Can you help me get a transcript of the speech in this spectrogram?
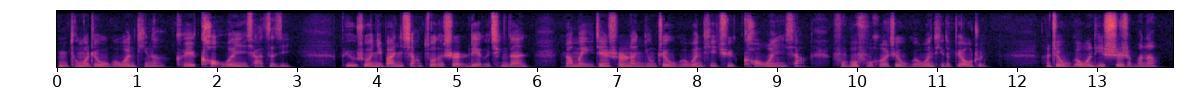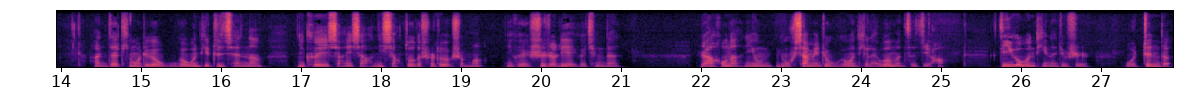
你通过这五个问题呢，可以拷问一下自己。比如说，你把你想做的事儿列个清单。然后每一件事呢，你用这五个问题去拷问一下，符不符合这五个问题的标准？那这五个问题是什么呢？啊，你在听我这个五个问题之前呢，你可以想一想你想做的事儿都有什么？你可以试着列一个清单。然后呢，你用用下面这五个问题来问问自己哈。第一个问题呢，就是我真的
